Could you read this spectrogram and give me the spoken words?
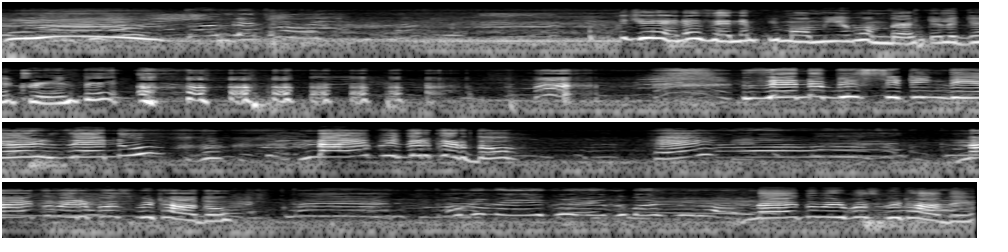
Hmm. जो है ना जैनब की मम्मी अब हम बैठने लगे हैं ट्रेन पे Zainab is sitting there Zainu बिठा दो। नायक को मेरे पास बिठा दे।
